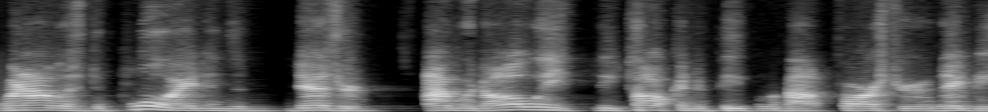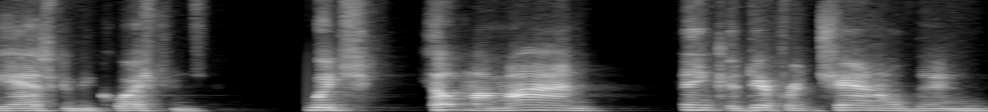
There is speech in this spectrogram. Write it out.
when I was deployed in the desert, I would always be talking to people about forestry or they'd be asking me questions, which helped my mind think a different channel than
